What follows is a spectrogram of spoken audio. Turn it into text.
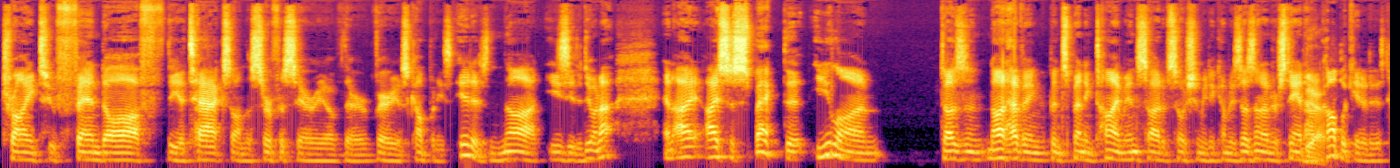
trying to fend off the attacks on the surface area of their various companies. It is not easy to do. And I, and I, I suspect that Elon doesn't, not having been spending time inside of social media companies, doesn't understand how Yeah. complicated it is.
